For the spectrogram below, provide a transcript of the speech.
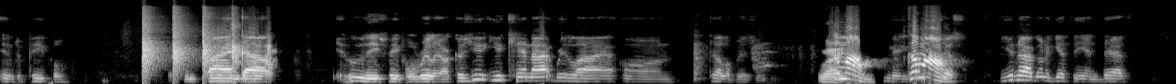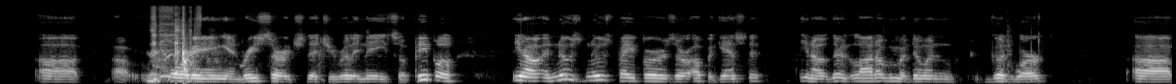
into people and find out who these people really are because you you cannot rely on television. Right. come on. I mean, come on. just, you're not going to get the in-depth uh, uh, reporting and research that you really need. So people you know and news newspapers are up against it. You know there's a lot of them are doing good work uh,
